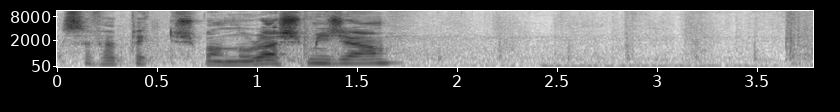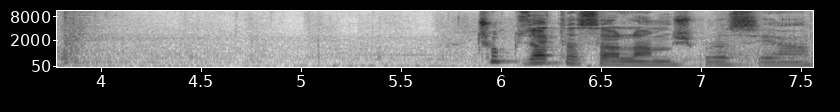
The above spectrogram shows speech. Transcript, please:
Bu sefer pek düşmanla uğraşmayacağım. Çok güzel tasarlanmış burası ya.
